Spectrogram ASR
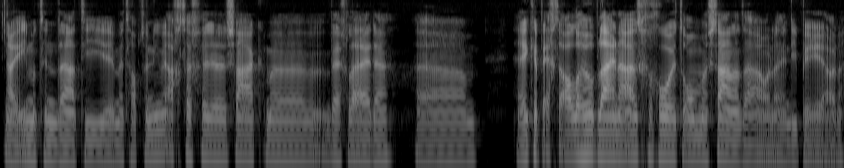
nou, iemand inderdaad die met haptonieachtige zaken me begeleidde. Ehm, ik heb echt alle hulplijnen uitgegooid om me staande te houden in die periode.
